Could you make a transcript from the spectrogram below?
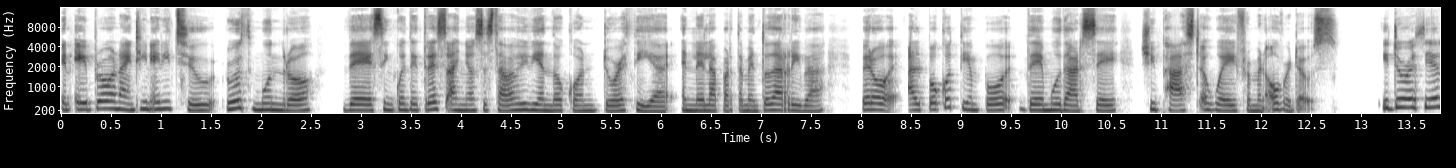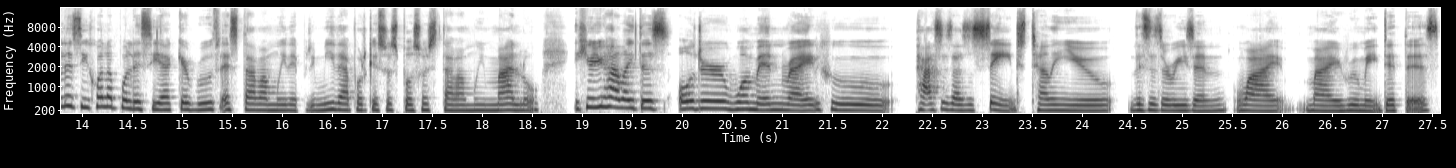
In April 1982, Ruth Munro, de 53 años, estaba viviendo con Dorothea en el apartamento de arriba, pero al poco tiempo de mudarse, she passed away from an overdose. Y Dorothea les dijo a la policía que Ruth estaba muy deprimida porque su esposo estaba muy malo. Here you have like this older woman, right, who passes as a saint telling you this is the reason why my roommate did this.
